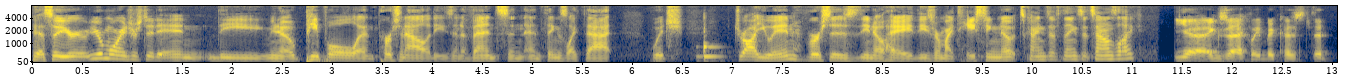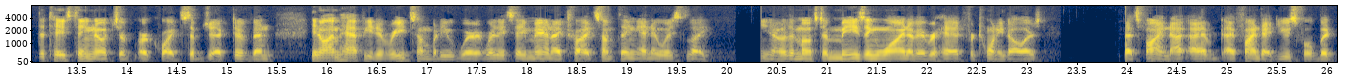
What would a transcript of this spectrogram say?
Yeah, so you're you're more interested in the you know people and personalities and events and, and things like that, which draw you in versus you know hey these are my tasting notes kinds of things. It sounds like. Yeah, exactly. Because the the tasting notes are, are quite subjective, and you know I'm happy to read somebody where where they say, "Man, I tried something and it was like, you know, the most amazing wine I've ever had for twenty dollars." That's fine. I, I I find that useful, but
